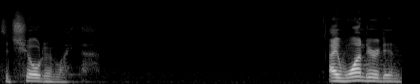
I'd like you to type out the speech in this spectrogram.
to children like that? I wondered, and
